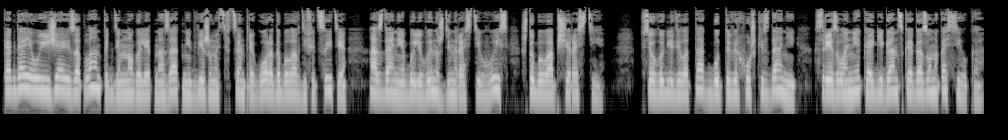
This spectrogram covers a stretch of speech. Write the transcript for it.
Когда я уезжаю из Атланты, где много лет назад недвижимость в центре города была в дефиците, а здания были вынуждены расти ввысь, чтобы вообще расти, все выглядело так, будто верхушки зданий срезала некая гигантская газонокосилка.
